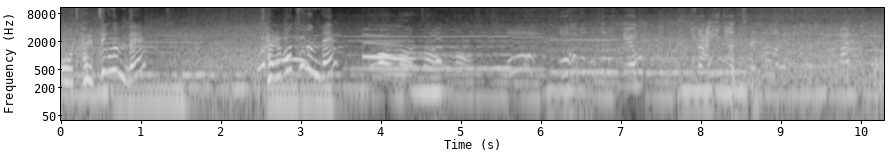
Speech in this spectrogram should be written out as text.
오 잘 찍는데? 잘 버티는데? 어머 어머 어머 어머. 오, 오 한번 벗어볼게요. 이 라인이 아주 잘 들어가게 찍어주세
